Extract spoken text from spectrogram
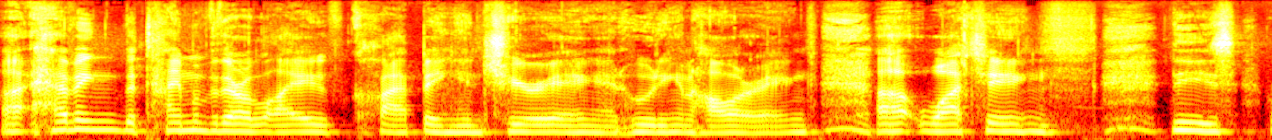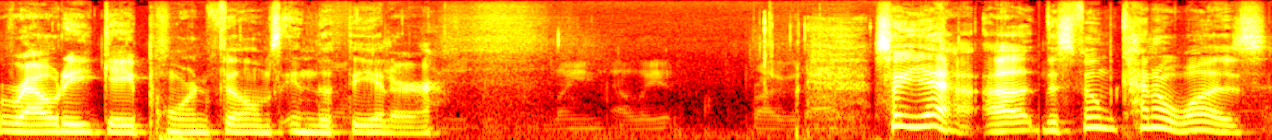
uh, having the time of their life clapping and cheering and hooting and hollering uh, watching these rowdy gay porn films in the theater. So yeah uh, this film kind of was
